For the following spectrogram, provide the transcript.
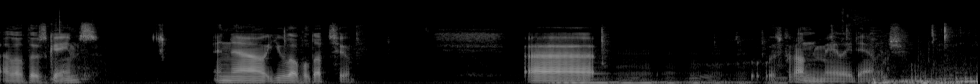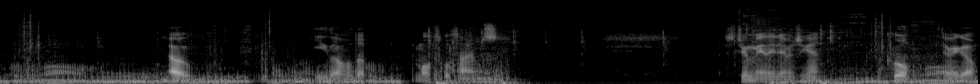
I love those games. And now you leveled up too. Uh, let's put on melee damage. Oh, he leveled up multiple times. Let's do melee damage again. Cool, there we go.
